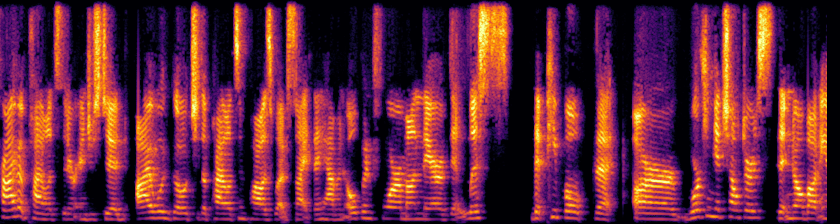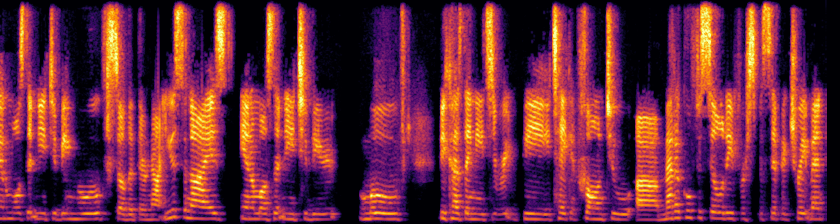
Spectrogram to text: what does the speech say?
private pilots that are interested, I would go to the Pilots and Paws website. They have an open forum on there that lists that people that are working at shelters that know about animals that need to be moved so that they're not euthanized, animals that need to be moved because they need to re- be taken, flown to a medical facility for specific treatment,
